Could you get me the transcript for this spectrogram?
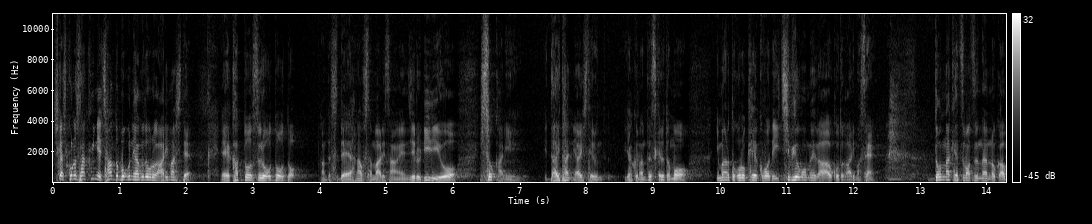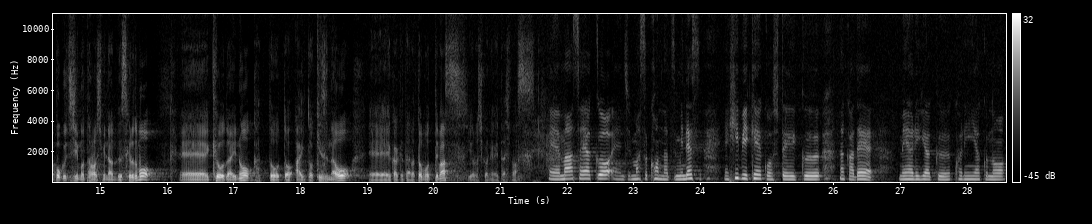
しかしこの作品にはちゃんと僕の役どころがありまして、えー、葛藤する弟なんです。で花房まりさん演じるリリーを密かに大胆に愛している役なんですけれども今のところ稽古場で1秒も目が合うことがありません。どんな結末になるのか僕自身も楽しみなんですけれども、えー、兄弟の葛藤と愛と絆を、えー、かけたらと思ってます。よろしくお願いいたします、えー、マーサ役を演じます今夏美です、えー、日々稽古していく中でメアリー役コリン役の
